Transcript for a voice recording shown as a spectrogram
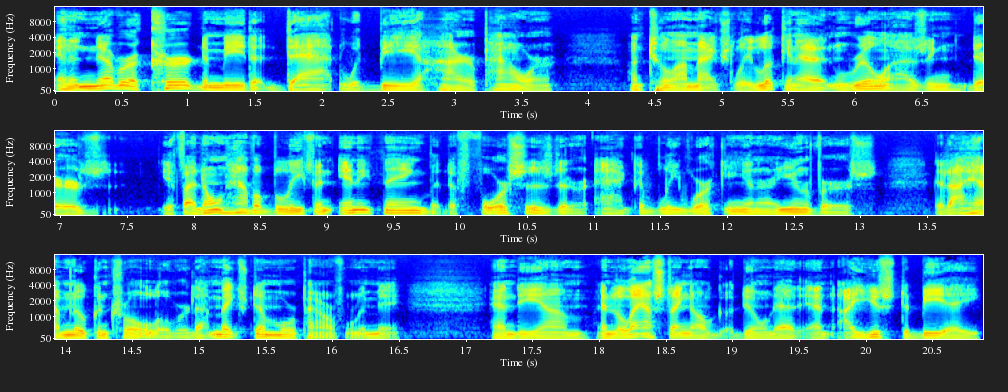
and it never occurred to me that that would be a higher power until I'm actually looking at it and realizing there's if I don't have a belief in anything but the forces that are actively working in our universe that I have no control over, that makes them more powerful than me. And the um, and the last thing I'll do on that, and I used to be a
